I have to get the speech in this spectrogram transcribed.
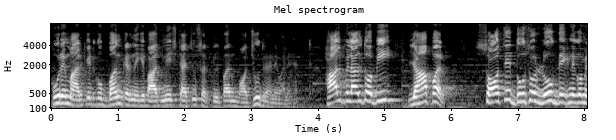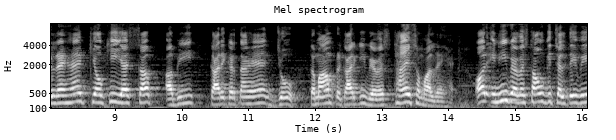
पूरे मार्केट को बंद करने के बाद में स्टैचू सर्किल पर मौजूद रहने वाले हैं। हाल फ़िलहाल तो अभी यहाँ पर 100 से 200 लोग देखने को मिल रहे हैं, क्योंकि यह सब अभी कार्यकर्ता हैं जो तमाम प्रकार की व्यवस्थाएँ संभाल रहे हैं। और इन्हीं व्यवस्थाओं के चलते हुए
